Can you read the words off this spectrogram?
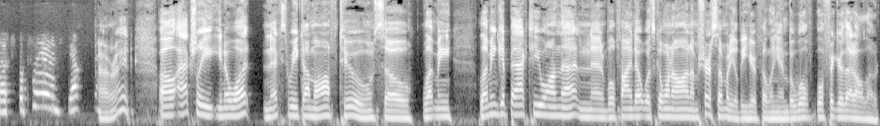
That's the plan. Yep. All right. Well, actually, you know what? Next week I'm off too, so let me let me get back to you on that, and then we'll find out what's going on. I'm sure somebody will be here filling in, but we'll we'll figure that all out.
